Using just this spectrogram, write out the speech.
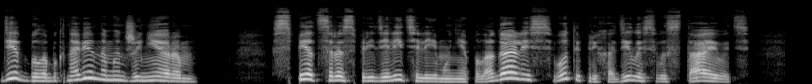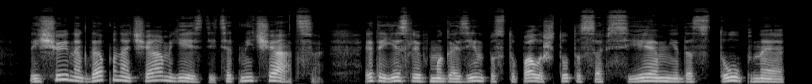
Дед был обыкновенным инженером, спецраспределители ему не полагались, вот и приходилось выстаивать, да еще иногда по ночам ездить, отмечаться. Это если в магазин поступало что-то совсем недоступное,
